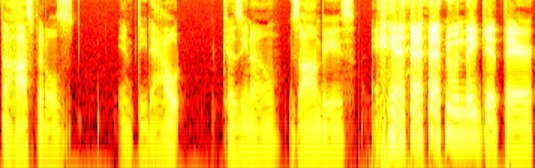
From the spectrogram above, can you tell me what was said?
the hospital's emptied out because you know zombies. And when they get there,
